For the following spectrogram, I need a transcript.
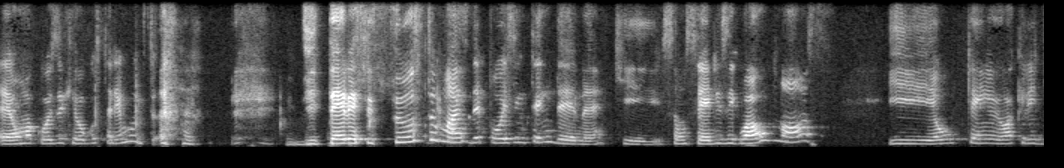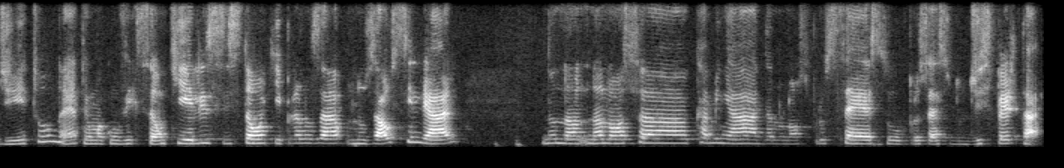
é uma coisa que eu gostaria muito de ter esse susto, mas depois entender, né, que são seres igual nós. E eu tenho, eu acredito, né, tenho uma convicção que eles estão aqui para nos, nos auxiliar no, na, na nossa caminhada, no nosso processo, o processo do despertar.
